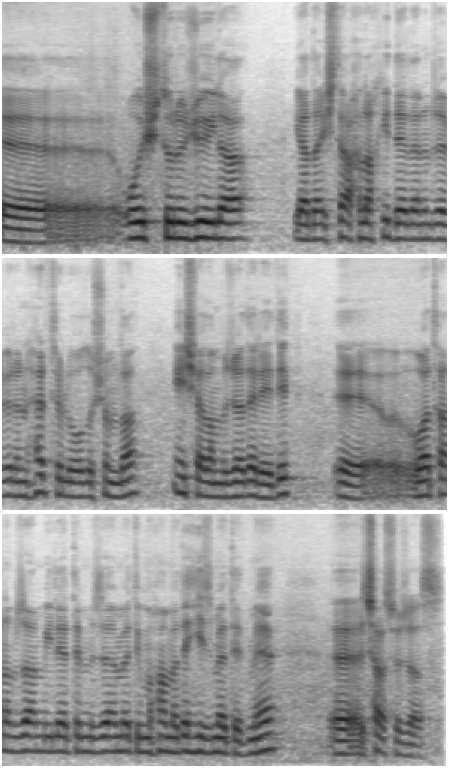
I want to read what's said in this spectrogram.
e, uyuşturucuyla ya da işte ahlaki değerlerimize veren her türlü oluşumla inşallah mücadele edip e, vatanımıza, milletimize, ümmeti Muhammed'e hizmet etmeye e, çalışacağız.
